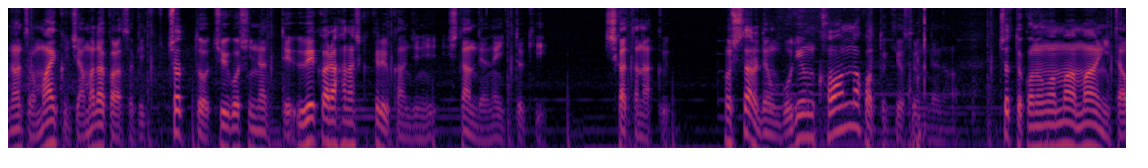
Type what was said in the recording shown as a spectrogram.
なんつうかマイク邪魔だからさ結局ちょっと中腰になって上から話しかける感じにしたんだよね一時。仕方なく。そしたらでもボリューム変わんなかった気がするんだよな。ちょっとこのまま前に倒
